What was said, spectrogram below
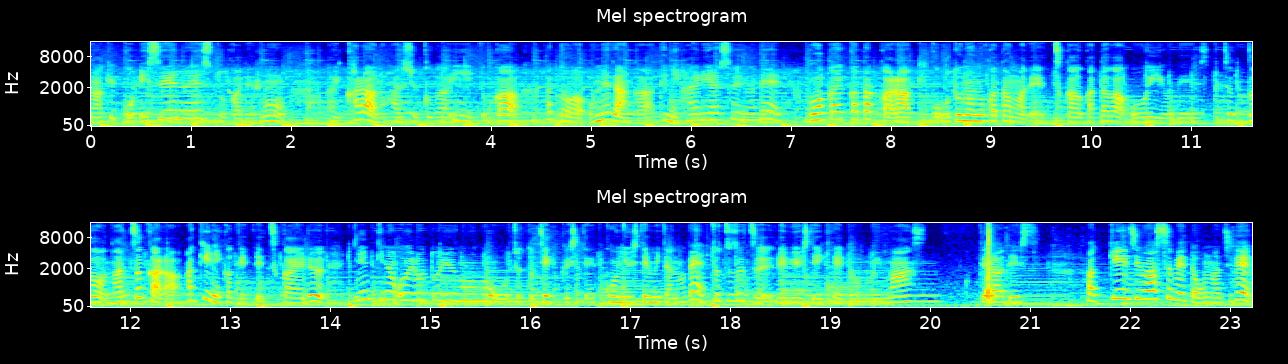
は結構 SNS とかでもはい、カラーの発色がいいとかあとはお値段が手に入りやすいのでお若い方から結構大人の方まで使う方が多いようです。ちょっと夏から秋にかけて使える人気のお色というものをちょっとチェックして購入してみたので1つずつレビューしていきたいと思います。こちらです。パッケージは全て同じで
